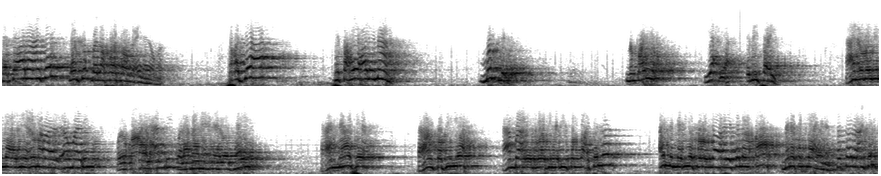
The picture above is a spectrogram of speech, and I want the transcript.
فسأله عن شيء لم تقبل له صلاة أربعين يوما. فقد جاء في صحيح الإمام مسلم من طريق يحيى بن سعيد. عن عبيد الله بن عمر العمري ويقال العمري ولا مانع من الوجهين. عن نافع عن صفية عن بعض رواة النبي صلى الله عليه وسلم أن النبي صلى الله عليه وسلم قال من أتى كاهنا فسأل عن شيء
